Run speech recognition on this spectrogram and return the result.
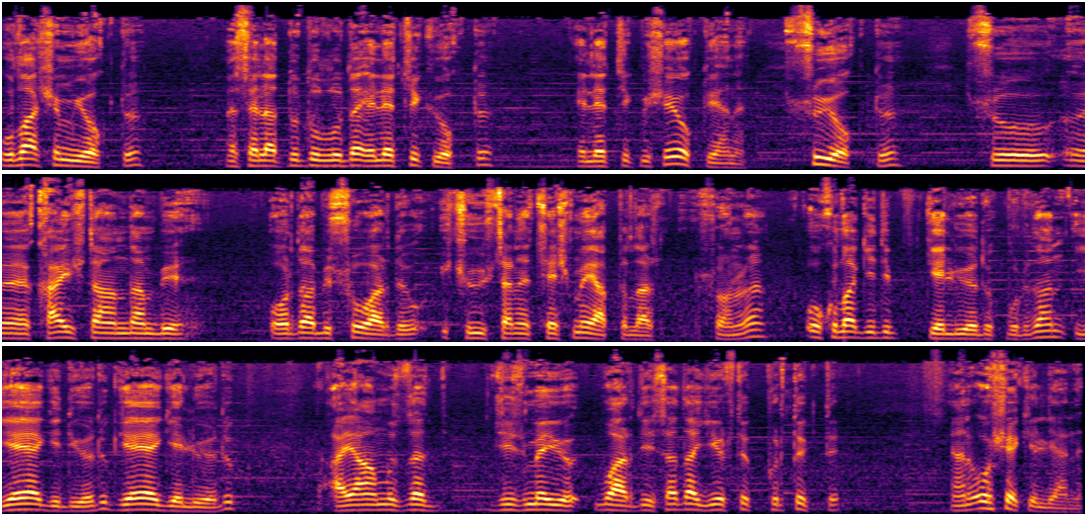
ulaşım yoktu. Mesela Dudullu'da elektrik yoktu. Elektrik bir şey yoktu yani. Su yoktu. Su e, Kayış Dağı'ndan bir orada bir su vardı. 2-3 tane çeşme yaptılar sonra. Okula gidip geliyorduk buradan. Yaya gidiyorduk, yaya geliyorduk. Ayağımızda cizme vardıysa da yırtık pırtıktı. Yani o şekil yani.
